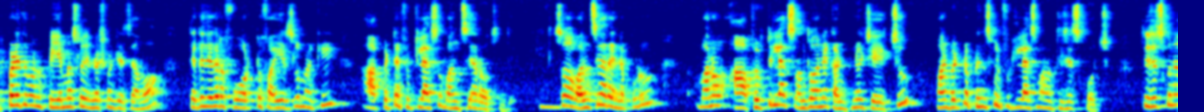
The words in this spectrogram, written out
ఎప్పుడైతే మనం పిఎంఎస్లో ఇన్వెస్ట్మెంట్ చేసామో దగ్గర దగ్గర ఫోర్ టు ఫైవ్ ఇయర్స్లో మనకి ఆ పెట్టే ఫిఫ్టీ ల్యాక్స్ వన్ సిఆర్ అవుతుంది. సో వన్ సిఆర్ అయినప్పుడు మనం ఆ ఫిఫ్టీ ల్యాక్స్ అంతలోనే కంటిన్యూ చేయొచ్చు. మనం పెట్టిన ప్రిన్సిపల్ ఫిఫ్టీ ల్యాక్స్ మనం తీసేసుకోవచ్చు. తీసేసుకుని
